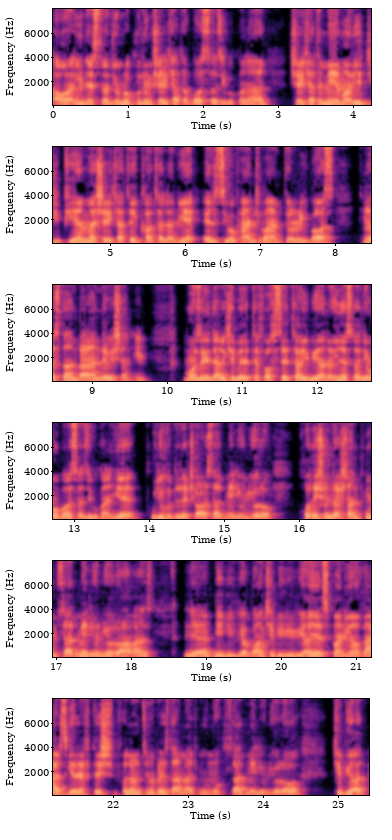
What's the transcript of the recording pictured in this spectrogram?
آقا این استادیوم رو کدوم شرکت ها بازسازی بکنن؟ شرکت معماری جی پی ام و شرکت های کاتالانی L35 و همینطور ریباس تونستن برنده بشن این مزایده رو که به اتفاق سه تایی بیان و این استادیوم رو بازسازی بکنن. یه پولی حدود 400 میلیون یورو. خودشون داشتن 500 میلیون یورو هم از بی بی بی بانک بی بی بی های اسپانیا قرض گرفتش. فلورنتینو پرز در مجموع 900 میلیون یورو که بیاد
